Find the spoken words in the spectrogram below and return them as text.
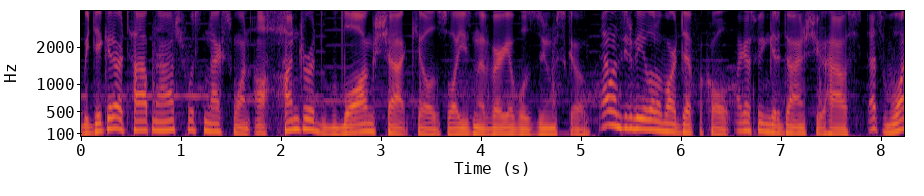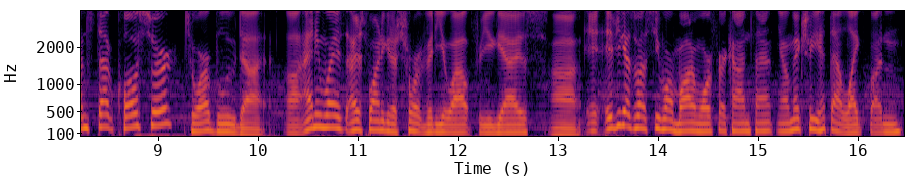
We did get our top notch. What's the next one? A hundred long shot kills while using the variable zoom scope. That one's gonna be a little more difficult. I guess we can get done and shoot house. That's one step closer to our blue dot. Uh, anyways, I just wanted to get a short video out for you guys. Uh, if you guys want to see more Modern Warfare content, you know, make sure you hit that like button.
